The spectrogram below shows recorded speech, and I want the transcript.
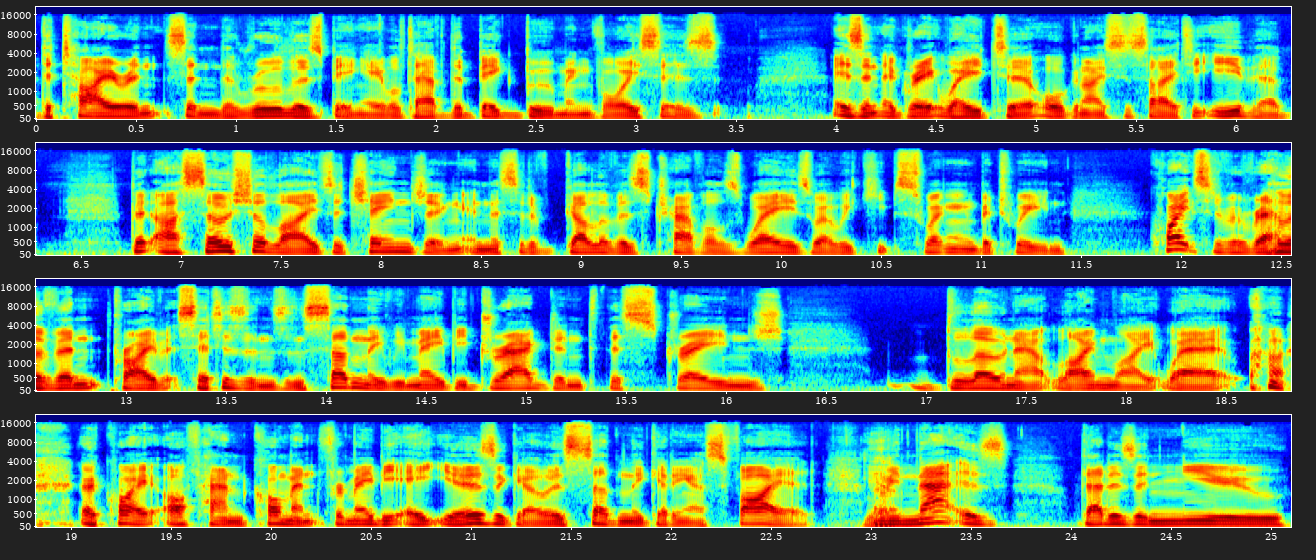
the tyrants and the rulers being able to have the big booming voices isn't a great way to organize society either. But our social lives are changing in the sort of Gulliver's Travels ways where we keep swinging between quite sort of irrelevant private citizens and suddenly we may be dragged into this strange blown out limelight where a quite offhand comment from maybe eight years ago is suddenly getting us fired. I mean that is that is a new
